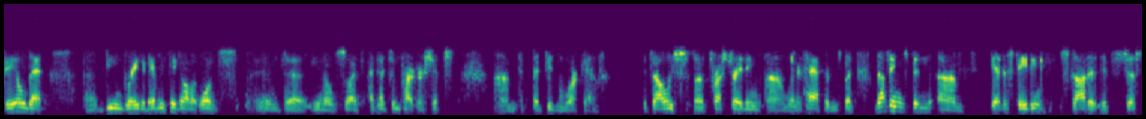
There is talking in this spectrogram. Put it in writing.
failed at uh, being great at everything all at once, and uh, you know, so I've I've had some partnerships um, that, that didn't work out. It's always uh, frustrating uh, when it happens, but nothing's been um, devastating, Scott. It's just,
